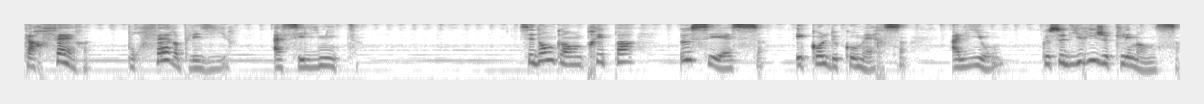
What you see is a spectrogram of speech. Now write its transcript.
car faire pour faire plaisir a ses limites. C'est donc en prépa ECS, école de commerce, à Lyon, que se dirige Clémence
